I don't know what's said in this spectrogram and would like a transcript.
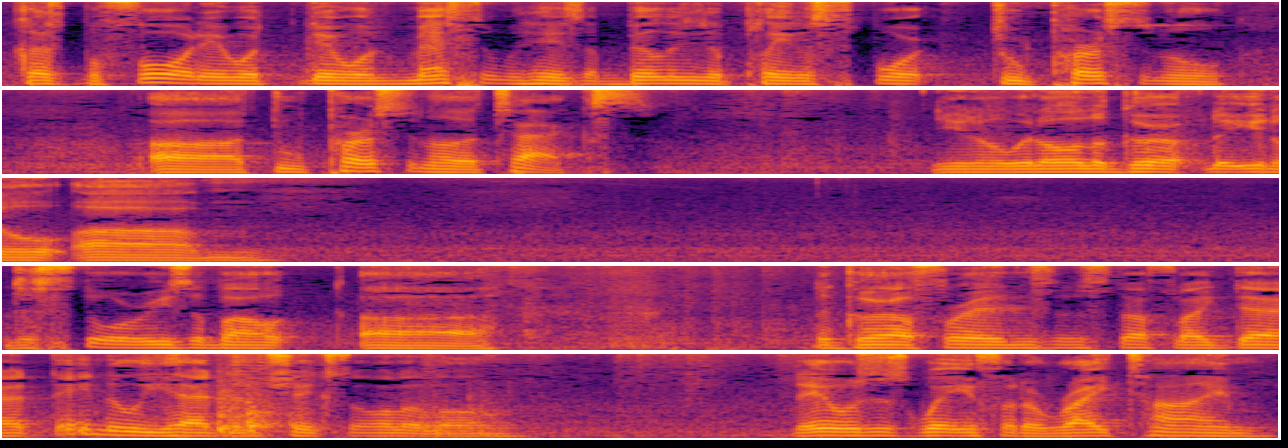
Because before they were they were messing with his ability to play the sport through personal, uh, through personal attacks. You know, with all the girl, you know, um, the stories about uh, the girlfriends and stuff like that. They knew he had them chicks all along. They was just waiting for the right time.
